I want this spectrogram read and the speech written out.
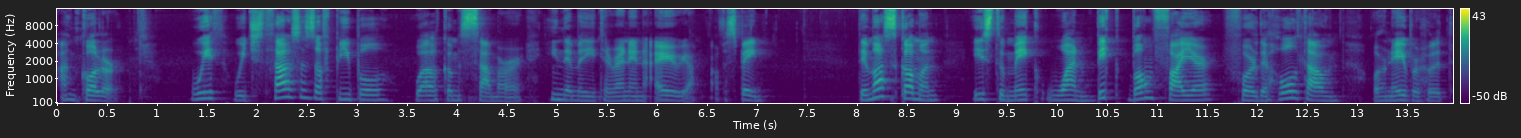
and color, with which thousands of people welcome summer in the Mediterranean area of Spain. The most common is to make one big bonfire for the whole town or neighborhood,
